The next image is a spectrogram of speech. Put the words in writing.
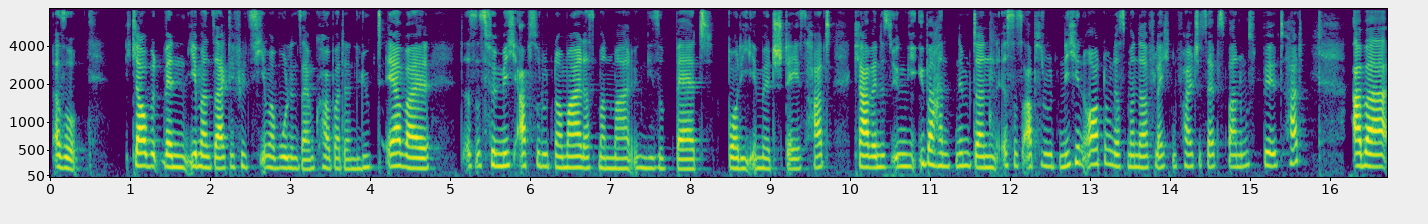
also, ich glaube, wenn jemand sagt, er fühlt sich immer wohl in seinem Körper, dann lügt er, weil es ist für mich absolut normal, dass man mal irgendwie so Bad Body Image Days hat. Klar, wenn es irgendwie überhand nimmt, dann ist es absolut nicht in Ordnung, dass man da vielleicht ein falsches Selbstwahrnehmungsbild hat. Aber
